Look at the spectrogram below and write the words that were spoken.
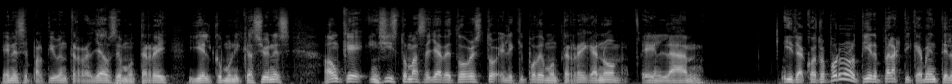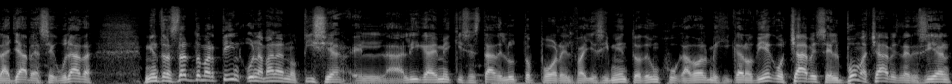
en ese partido entre Rayados de Monterrey y el Comunicaciones. Aunque, insisto, más allá de todo esto, el equipo de Monterrey ganó en la y de 4 por 1 tiene prácticamente la llave asegurada. Mientras tanto, Martín, una mala noticia. La Liga MX está de luto por el fallecimiento de un jugador mexicano, Diego Chávez, el Puma Chávez, le decían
